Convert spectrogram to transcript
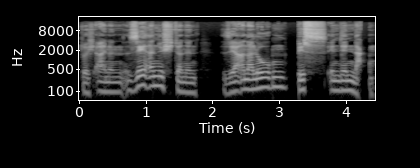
durch einen sehr ernüchternden, sehr analogen Biss in den Nacken.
